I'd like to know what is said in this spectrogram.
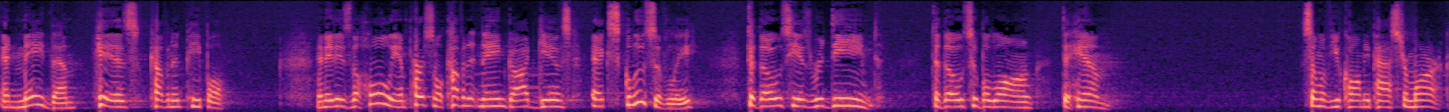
and made them his covenant people. And it is the holy and personal covenant name God gives exclusively to those he has redeemed, to those who belong to him. Some of you call me Pastor Mark.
